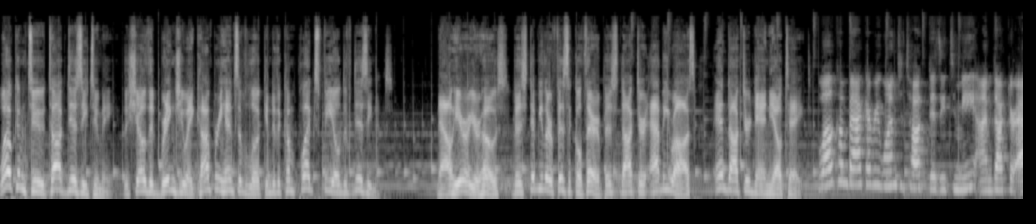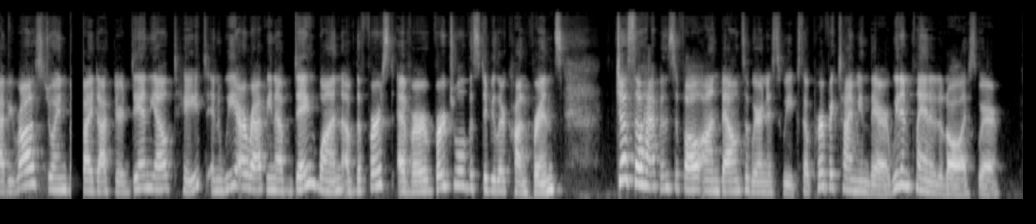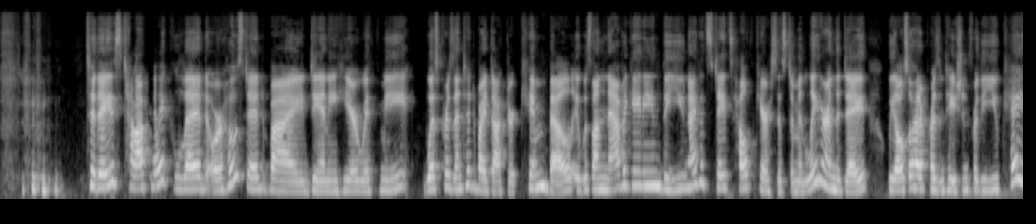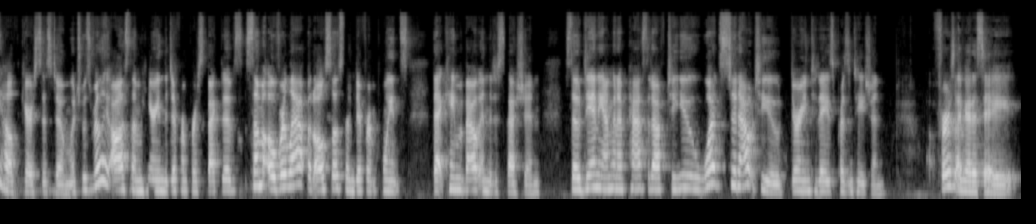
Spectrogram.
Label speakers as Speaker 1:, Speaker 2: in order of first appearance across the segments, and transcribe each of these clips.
Speaker 1: Welcome to Talk Dizzy to Me, the show that brings you a comprehensive look into the complex field of dizziness. Now, here are your hosts, vestibular physical therapist Dr. Abby Ross and Dr. Danielle Tate.
Speaker 2: Welcome back, everyone, to Talk Dizzy to Me. I'm Dr. Abby Ross, joined by Dr. Danielle Tate, and we are wrapping up day one of the first ever virtual vestibular conference just so happens to fall on Balance Awareness Week. So perfect timing there. We didn't plan it at all, I swear. Today's topic, led or hosted by Danny here with me, was presented by Dr. Kim Bell. It was on navigating the United States healthcare system. And later in the day, we also had a presentation for the UK healthcare system, which was really awesome hearing the different perspectives, some overlap, but also some different points that came about in the discussion. So, Danny, I'm going to pass it off to you. What stood out to you during today's presentation?
Speaker 3: First, I've got to say,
